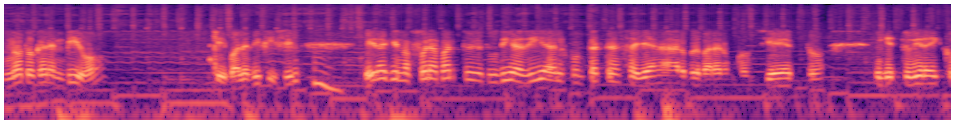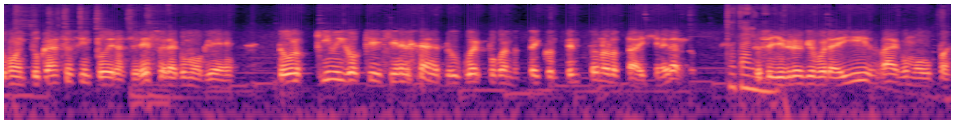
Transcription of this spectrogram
no tocar en vivo, que igual es difícil, Mm. era que no fuera parte de tu día a día el juntarte a ensayar o preparar un concierto y que estuvieras ahí como en tu casa sin poder hacer eso. Era como que todos los químicos que genera tu cuerpo cuando estás contento no lo estabas generando. Entonces yo creo que por ahí va como pa-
